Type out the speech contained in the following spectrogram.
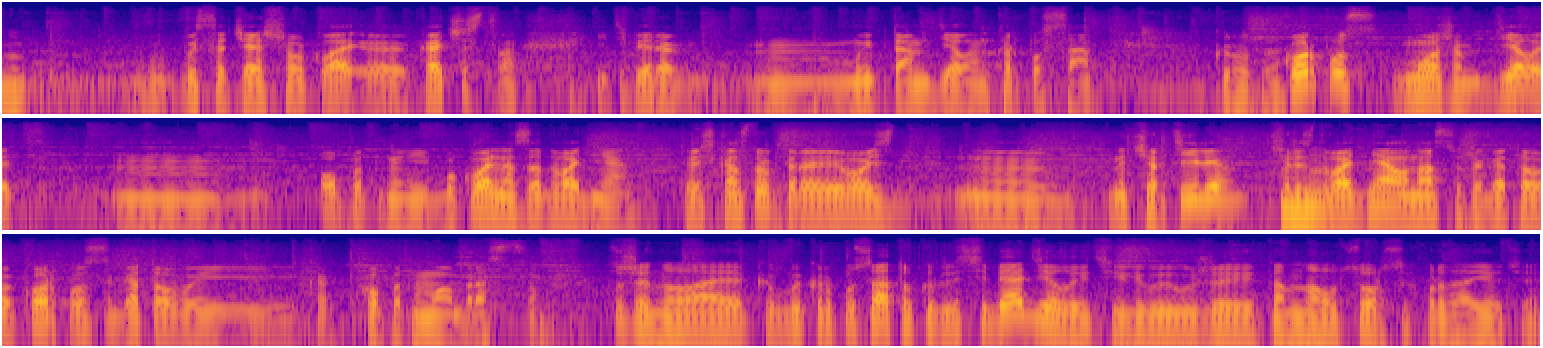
ну, высочайшего э, качества, и теперь э, мы там делаем корпуса. Круто. Корпус можем делать опытный буквально за два дня. То есть конструкторы его э, начертили, через mm-hmm. два дня у нас уже готовый корпус, готовый как, к опытному образцу. Слушай, ну а вы корпуса только для себя делаете или вы уже там на аутсорсах продаете?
